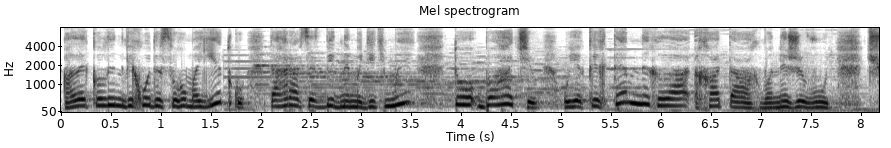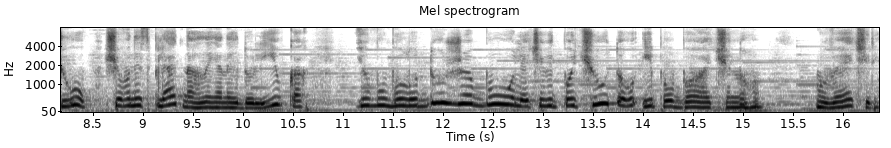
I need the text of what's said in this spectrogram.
Але коли він виходив з свого маєтку та грався з бідними дітьми, то бачив, у яких темних хатах вони живуть, чув, що вони сплять на глиняних долівках. Йому було дуже боляче від почутого і побаченого. Увечері,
